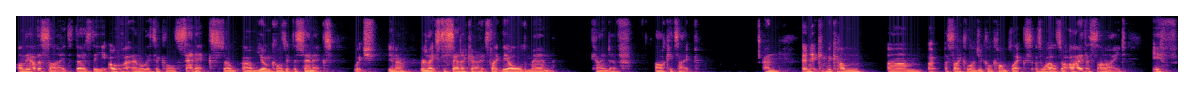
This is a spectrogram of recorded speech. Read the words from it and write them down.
On the other side, there's the over analytical Senex. So um, Jung calls it the Senex, which you know relates to Seneca. It's like the old man kind of archetype, and and it can become um, a, a psychological complex as well. So either side, if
